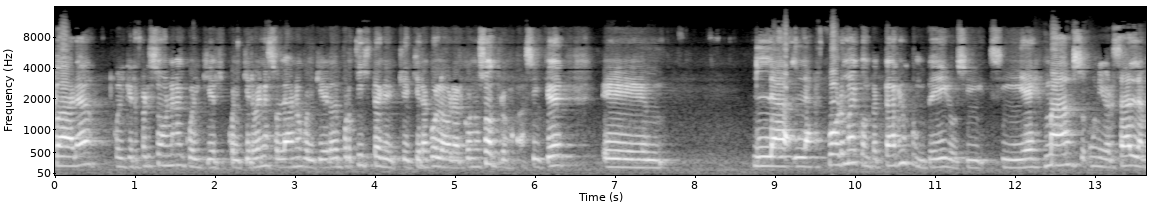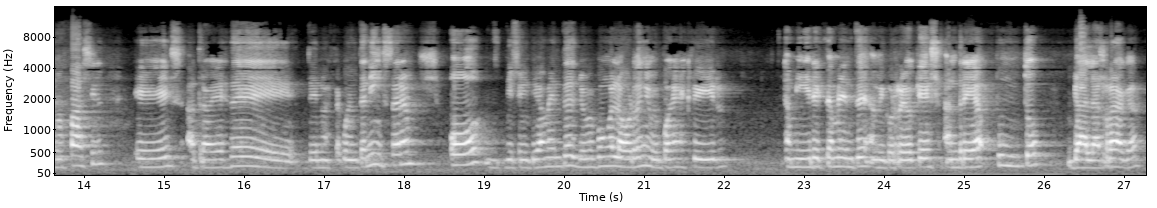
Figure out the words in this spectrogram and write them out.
para cualquier persona, cualquier, cualquier venezolano, cualquier deportista que, que quiera colaborar con nosotros. Así que eh, la, la, forma de contactarnos, como te digo, si, si es más universal, la más fácil, es a través de, de, nuestra cuenta en Instagram o definitivamente yo me pongo la orden y me pueden escribir a mí directamente a mi correo que es andrea.galarraga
